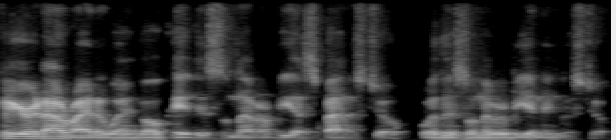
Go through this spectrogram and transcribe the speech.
figure it out right away and go, okay, this will never be a Spanish joke or this will never be an English joke.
